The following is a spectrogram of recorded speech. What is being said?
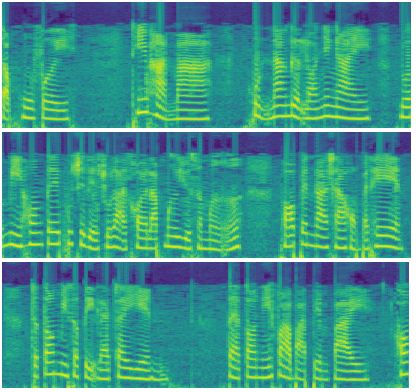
กับฮูเฟย ที่ผ่านมา ขุนนางเดือดร้อนยังไง ล้วนมีฮ่องเต้ผู้เฉลียวฉลาดคอยรับมืออยู่เสมอ เพราะเป็นราชาของประเทศ จะต้องมีสติและใจเย็น แต่ตอนนี้ฝ่าบาทเปลี่ยนไปฮ่อง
